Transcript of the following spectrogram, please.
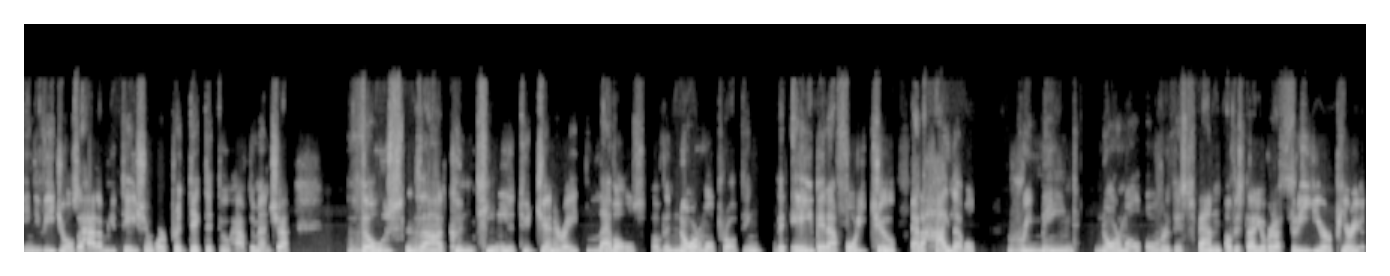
individuals that had a mutation were predicted to have dementia, those that continued to generate levels of the normal protein, the A beta 42, at a high level, remained normal over the span of the study, over a three year period.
